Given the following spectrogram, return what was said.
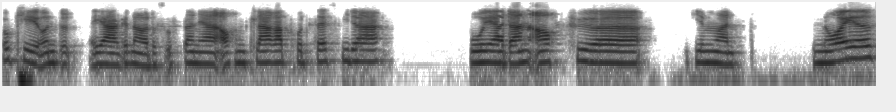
Okay, und ja, genau, das ist dann ja auch ein klarer Prozess wieder, wo ja dann auch für jemand Neues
